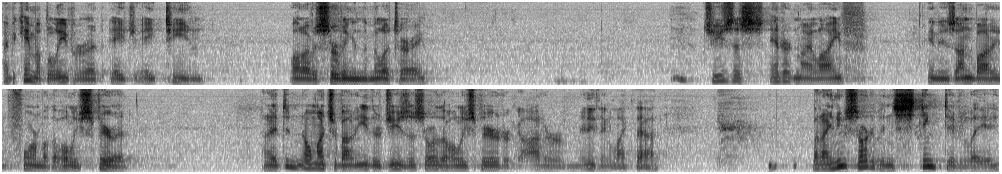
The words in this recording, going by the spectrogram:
I became a believer at age 18 while I was serving in the military. Jesus entered my life in his unbodied form of the Holy Spirit. And I didn't know much about either Jesus or the Holy Spirit or God or anything like that. But I knew sort of instinctively,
